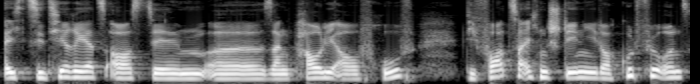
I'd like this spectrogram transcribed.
ich zitiere jetzt aus dem äh, St. Pauli-Aufruf. Die Vorzeichen stehen jedoch gut für uns,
